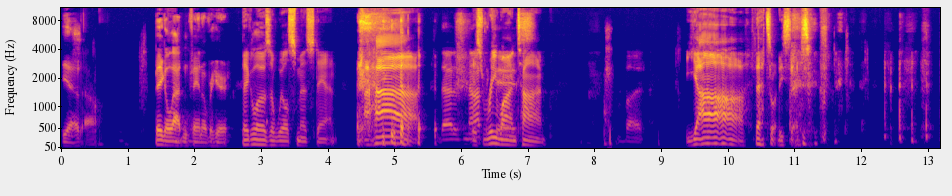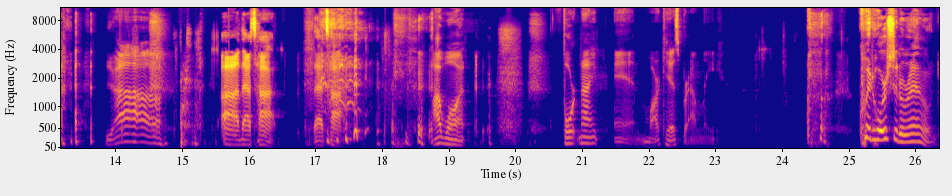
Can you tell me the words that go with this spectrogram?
Yeah, So big Aladdin fan over here. Bigelow's a Will Smith stan. Aha! That is not. it's the rewind case, time. But Yeah, that's what he says. yeah. Ah, that's hot. That's hot. I want Fortnite and Marques Brownlee. Quit horsing around.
